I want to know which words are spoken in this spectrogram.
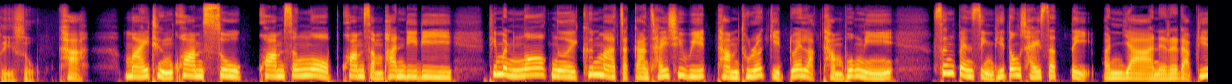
ติสุขค่ะ หมายถึงความสุข ความสงบ ความสัมพันธ์ดีๆ ที่มันงอกเงยขึ้นมาจากการใช้ชีวิตทำธุรกิจด้วยหลักธรรมพวกนี้ ซึ่งเป็นสิ่งที่ต้องใช้สติปัญญาในระดับที่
